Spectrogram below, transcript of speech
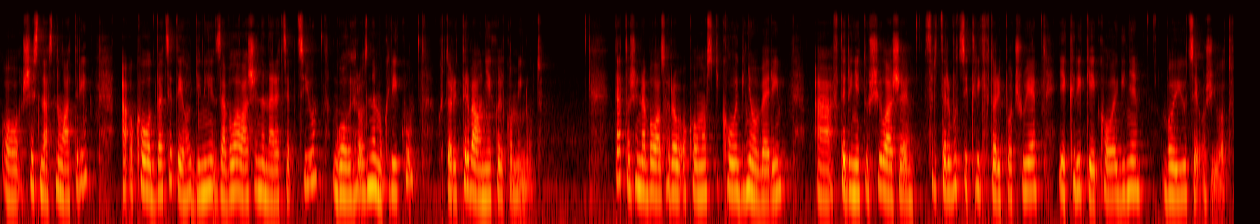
o 16.03 a okolo 20. hodiny zavolala žena na recepciu kvôli hroznému kríku, ktorý trval niekoľko minút. Táto žena bola zhodou okolností kolegyňou Very a vtedy netušila, že srdcervúci krik, ktorý počuje, je krik jej kolegyne bojujúcej o život.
